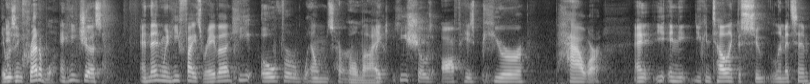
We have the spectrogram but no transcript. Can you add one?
It was incredible. and he just and then when he fights Reva, he overwhelms her. Oh, my. Like he shows off his pure power. And you, and you, you can tell like the suit limits him.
